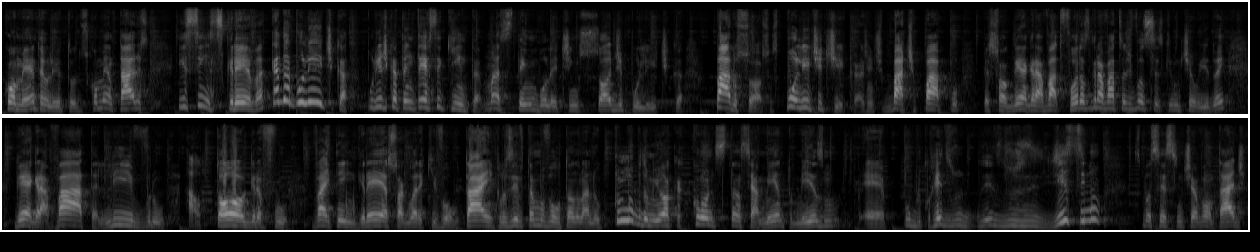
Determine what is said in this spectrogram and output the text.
comenta, eu leio todos os comentários. E se inscreva. Cadê política? Política tem terça e quinta, mas tem um boletim só de política para os sócios. Polititica. A gente bate papo, o pessoal ganha gravata. Foram as gravatas de vocês que não tinham ido, hein? Ganha gravata, livro, autógrafo, vai ter ingresso agora que voltar. Inclusive, estamos voltando lá no Clube do Minhoca com distanciamento mesmo. É público reduzidíssimo. Se você sentir à vontade,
